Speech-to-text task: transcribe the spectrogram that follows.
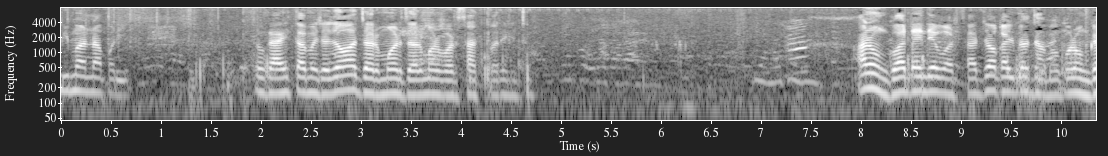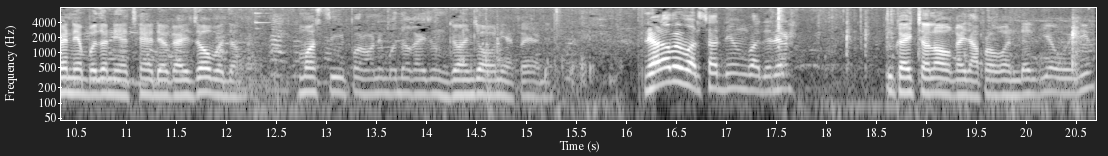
બીમાર ના પડીએ તો ગાય તમે જોજો ઝરમર ઝરમર વરસાદ પડે જો આનો ઊંઘવા નહીં દે વરસાદ. જો કાંઈ બધા ધાબા પર ઊંઘે ને બધો ને છે હેડે. ગાય જો બધા મસ્તી પરવાની બધો ગાય ઊંઘ્યો જો ને છે હેડે. રેડો ભાઈ, વરસાદ નહીં ઊંઘવા દે તું કઈ ચલાવો કઈ આપણો અંદર ગયા હોય નહીં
